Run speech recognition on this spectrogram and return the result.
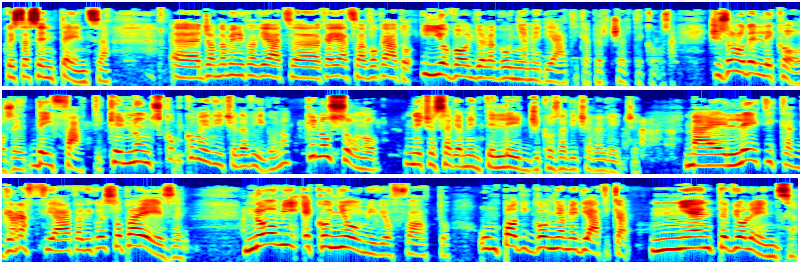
questa sentenza. Eh, Gian Domenico Cagliazza, avvocato, io voglio l'agonia mediatica per certe cose. Ci sono delle cose, dei fatti che non, come dice Davigo, no? che non sono necessariamente leggi, cosa dice la legge, ma è l'etica graffiata di questo paese. Nomi e cognomi vi ho fatto, un po' di gogna mediatica, niente violenza.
